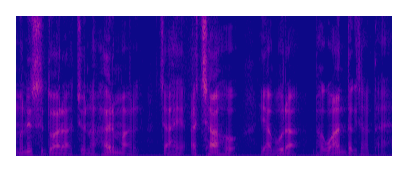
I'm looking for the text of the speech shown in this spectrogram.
मनुष्य द्वारा चुना हर मार्ग, चाहे अच्छा हो या बुरा, भगवान तक जाता है।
